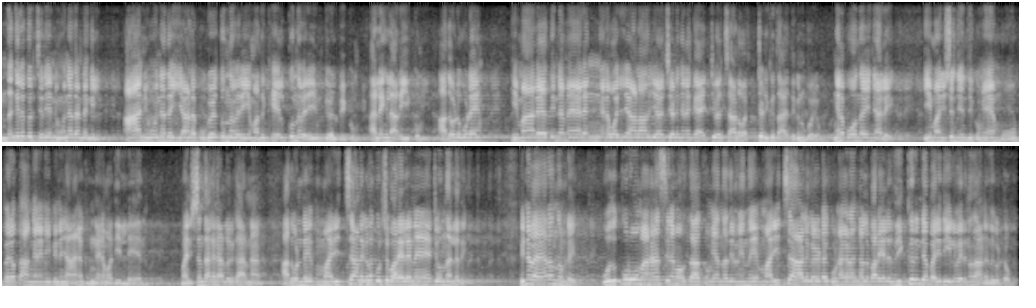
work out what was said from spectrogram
എന്തെങ്കിലും ഒരു ചെറിയ ന്യൂനത ഉണ്ടെങ്കിൽ ആ ന്യൂനത ഇയാളെ പുകഴ്ത്തുന്നവരെയും അത് കേൾക്കുന്നവരെയും കേൾപ്പിക്കും അല്ലെങ്കിൽ അറിയിക്കും. അതോടുകൂടെ ഹിമാലയത്തിന്റെ മേലെ ഇങ്ങനെ വലിയ ആളാന്ന് വിചാരിച്ചാൽ ഇങ്ങനെ കയറ്റി വെച്ചാൽ ഒറ്റയ്ക്ക് താഴ്ത്തിക്കും പോരും. ഇങ്ങനെ പോകുന്ന കഴിഞ്ഞാൽ ഈ മനുഷ്യൻ ചിന്തിക്കും ഏ മൂപ്പരൊക്കെ അങ്ങനെ പിന്നെ ഞാനൊക്കെ ഇങ്ങനെ മതിയില്ലേ? എന്ന്. മനുഷ്യൻ തകരാനുള്ള ഒരു കാരണമാണ്. അതുകൊണ്ട് മരിച്ച ആളുകളെ കുറിച്ച് പറയലാണ് ഏറ്റവും നല്ലത്. പിന്നെ വേറെ ഒന്നുണ്ട് ഉതുക്കുറു മഹാസിനെ മൗത്താക്കും എന്നതിൽ നിന്ന് മരിച്ച ആളുകളുടെ ഗുണഗണങ്ങൾ പറയൽ ദിക്കറിന്റെ പരിധിയിൽ വരുന്നതാണ് ഇത് കിട്ടും.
